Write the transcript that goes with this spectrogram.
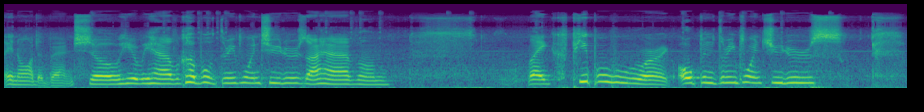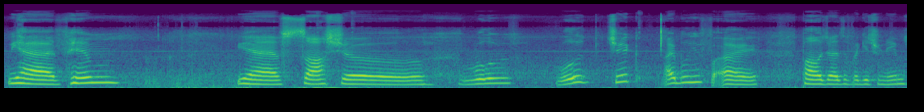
and on the bench. So here we have a couple of three-point shooters. I have um like people who are like open three-point shooters. We have him. We have Sasha Wulachik, I believe. I apologize if I get your name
